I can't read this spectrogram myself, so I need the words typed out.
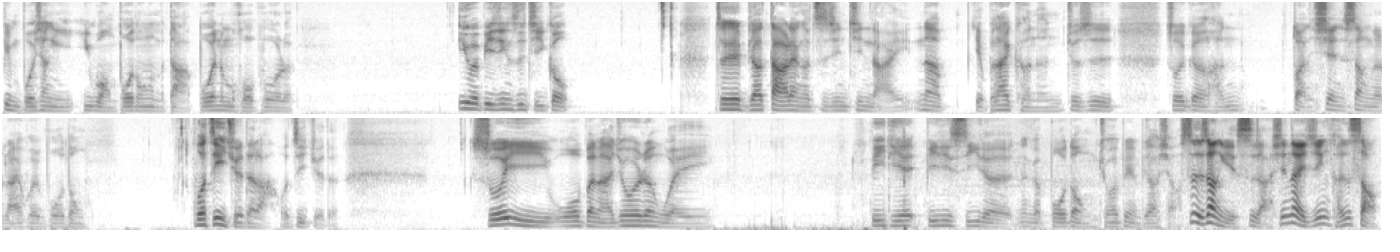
并不会像以以往波动那么大，不会那么活泼了，因为毕竟是机构。这些比较大量的资金进来，那也不太可能就是做一个很短线上的来回波动。我自己觉得啦，我自己觉得，所以我本来就会认为，BT BTC 的那个波动就会变得比较小。事实上也是啊，现在已经很少，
